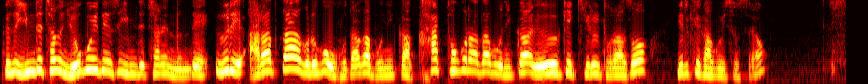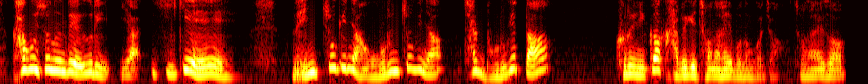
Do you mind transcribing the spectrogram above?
그래서 임대차는 요거에 대해서 임대차를 했는데 을이 알았다 그러고 오다가 보니까 카톡을 하다 보니까 이렇게 길을 돌아서 이렇게 가고 있었어요. 가고 있었는데 을이 야 이게 왼쪽이냐 오른쪽이냐 잘 모르겠다. 그러니까 갑에게 전화해 보는 거죠. 전화해서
